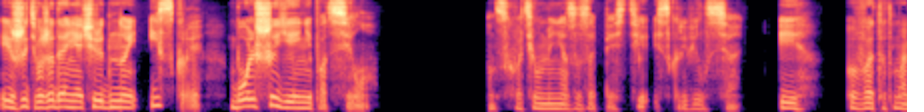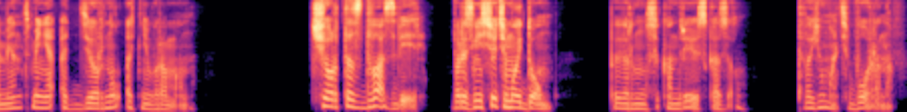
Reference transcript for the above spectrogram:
и жить в ожидании очередной искры больше ей не под силу. Он схватил меня за запястье и скривился. И в этот момент меня отдернул от него Роман. «Чёрта с два, зверь! Вы разнесете мой дом!» Повернулся к Андрею и сказал. «Твою мать, Воронов,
